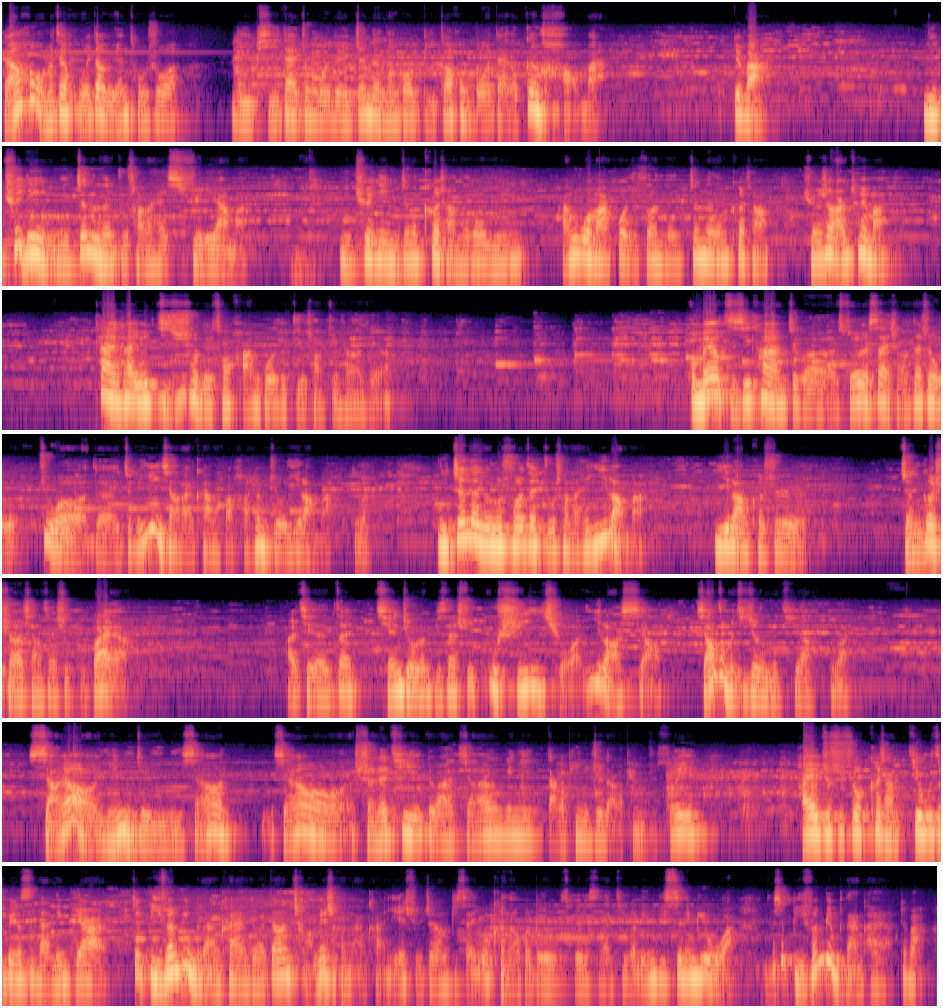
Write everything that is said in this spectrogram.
然后我们再回到源头说，里皮带中国队真的能够比高洪波带的更好吗？对吧？你确定你真的能主场拿下叙利亚吗？你确定你真的客场能够赢韩国吗？或者说能真的能客场全身而退吗？看一看有几支球队从韩国的主场全身而退了。我没有仔细看这个所有赛程，但是我据我的这个印象来看的话，好像只有伊朗吧，对吧？你真的能够说在主场拿下伊朗吗？伊朗可是整个十二强赛是不败啊，而且在前九轮比赛是不失一球啊！伊朗想想怎么踢就怎么踢啊，对吧？想要赢你就赢你，想要想要省着踢，对吧？想要给你打个平局打个平局，所以。还有就是说，客场踢乌兹别克斯坦零比二，这比分并不难看，对吧？当然场面是很难看，也许这场比赛有可能会被乌兹别克斯坦踢个零比四、零比五啊，但是比分并不难看啊，对吧？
